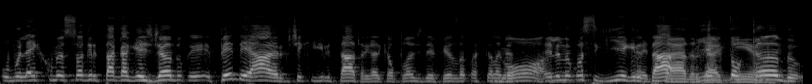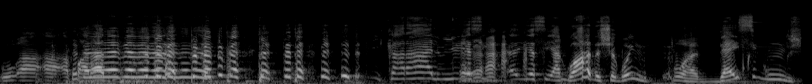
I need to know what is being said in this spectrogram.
O moleque começou a gritar gaguejando. eh, PDA, era o que tinha que gritar, tá ligado? Que é o plano de defesa quartelamento. Nossa. Ele não conseguia gritar. Coitado do e ele Gaguinho. tocando o- a, a, a parada. E caralho, e assim, e assim, a guarda chegou em, porra, 10 segundos.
